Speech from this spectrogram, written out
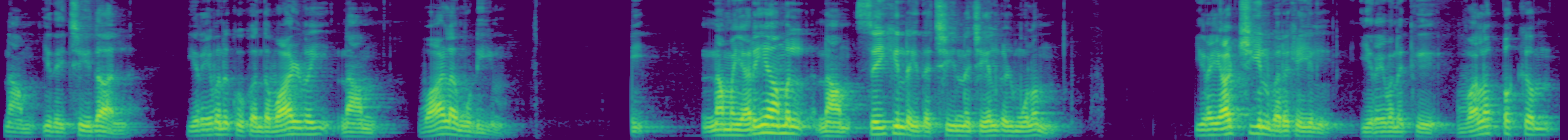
நாம் இதை செய்தால் இறைவனுக்கு உகந்த வாழ்வை நாம் வாழ முடியும். நம்மை அறியாமல் நாம் செய்கின்ற இந்த சின்ன செயல்கள் மூலம் இறையாட்சியின் வருகையில் இறைவனுக்கு வலப்பக்கம்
